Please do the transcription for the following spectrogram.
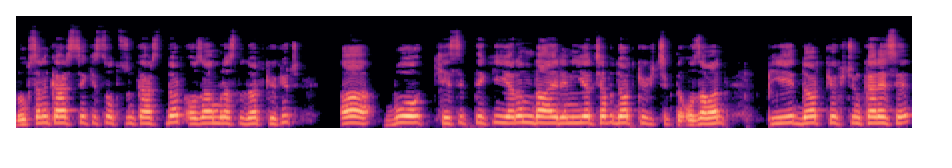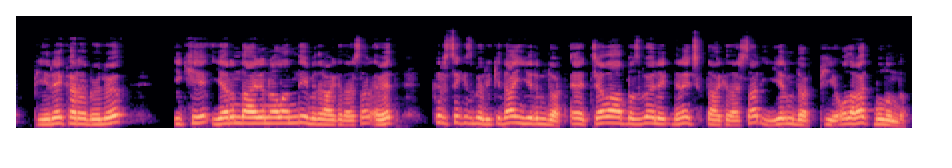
90'ın karşısı 8 ise 30'un karşısı 4. O zaman burası da 4 kök 3. Aa bu kesitteki yarım dairenin yarıçapı 4 kök 3 çıktı. O zaman pi 4 kök 3'ün karesi pi r kare bölü 2 yarım dairenin alanı değil midir arkadaşlar? Evet. 48 bölü 2'den 24. Evet cevabımız böylelikle ne çıktı arkadaşlar? 24 pi olarak bulundu.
